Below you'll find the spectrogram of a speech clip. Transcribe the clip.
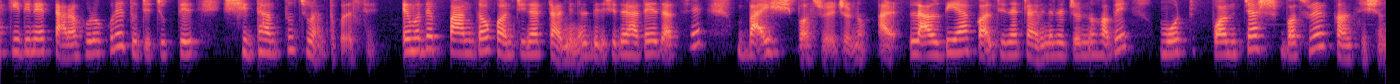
একই দিনে তাড়াহুড়ো করে দুটি চুক্তির সিদ্ধান্ত চূড়ান্ত করেছে। এর মধ্যে পানগাঁও কন্টেনার টার্মিনাল বিদেশিদের হাতে যাচ্ছে বাইশ বছরের জন্য, আর লালদিয়া কন্টেনার টার্মিনালের জন্য হবে মোট পঞ্চাশ বছরের কনসেশন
